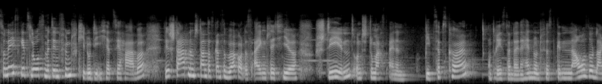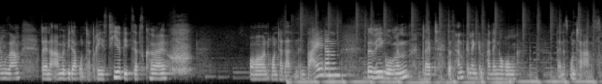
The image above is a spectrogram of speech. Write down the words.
Zunächst geht's los mit den 5 Kilo, die ich jetzt hier habe. Wir starten im Stand, das ganze Workout ist eigentlich hier stehend und du machst einen Bizeps Curl und drehst dann deine Hände und führst genauso langsam deine Arme wieder runter. Drehst hier Bizeps Curl und runterlassen. In beiden Bewegungen bleibt das Handgelenk in Verlängerung deines Unterarms.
